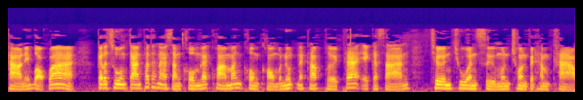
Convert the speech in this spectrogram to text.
ข่าวนี้บอกว่ากระทรวงการพัฒนาสังคมและความมั่นคงของมนุษย์นะครับ เผยแพร่เอกสารเชิญชวนสื่อมวลชนไปทำข่าว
